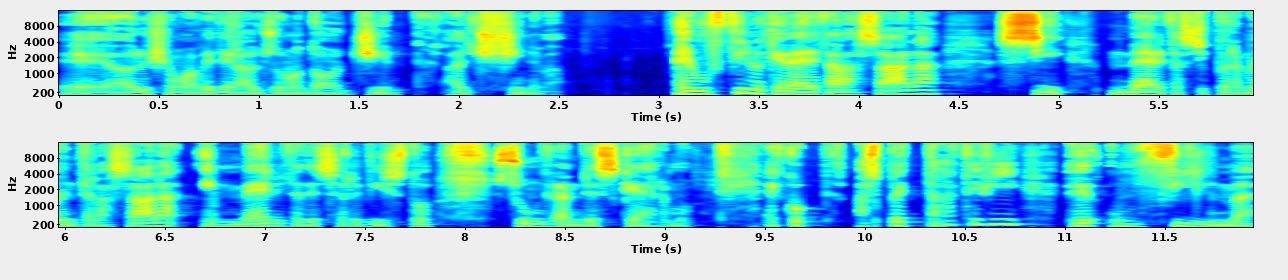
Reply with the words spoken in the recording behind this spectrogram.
eh, riusciamo a vedere al giorno d'oggi al cinema. È un film che merita la sala? Sì, merita sicuramente la sala e merita di essere visto su un grande schermo. Ecco, aspettatevi eh, un film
